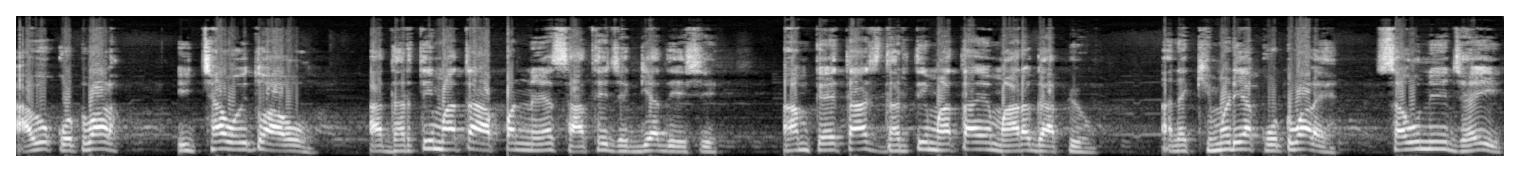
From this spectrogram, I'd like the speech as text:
આવો કોટવાળ, ઈચ્છા હોય તો આવો. આ ધરતી માતા આપણને સાથે જગ્યા દેશે. આમ કહેતા જ ધરતી માતાએ માર્ગ આપ્યો અને ખીમડિયા કોટવાળે સૌને જઈ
